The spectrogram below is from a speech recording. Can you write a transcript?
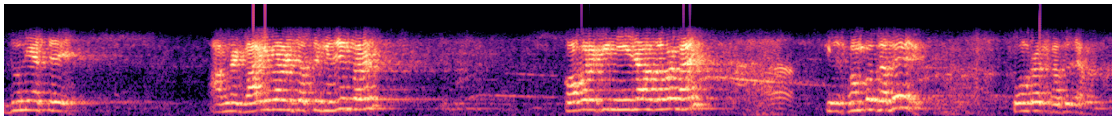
দুনিয়াতে আপনি গাড়ি বাড়ি যত কিছুই করেন। কবরে কি নিয়ে যাওয়া যাবে ভাই? কিছু সম্পদ যাবে তোমরা সাথে যাবে। না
